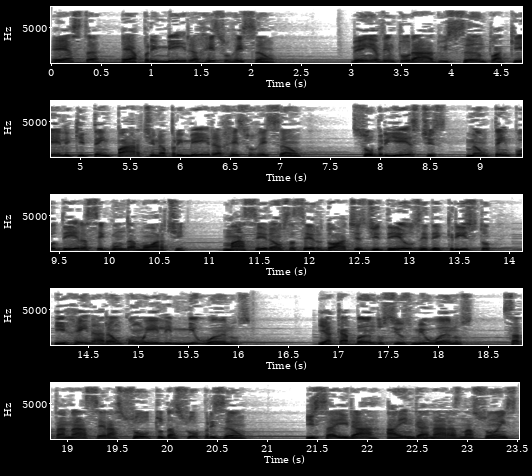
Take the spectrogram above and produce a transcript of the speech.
Esta é a primeira ressurreição. Bem-aventurado e santo aquele que tem parte na primeira ressurreição. Sobre estes não tem poder a segunda morte, mas serão sacerdotes de Deus e de Cristo e reinarão com ele mil anos. E acabando-se os mil anos, Satanás será solto da sua prisão e sairá a enganar as nações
